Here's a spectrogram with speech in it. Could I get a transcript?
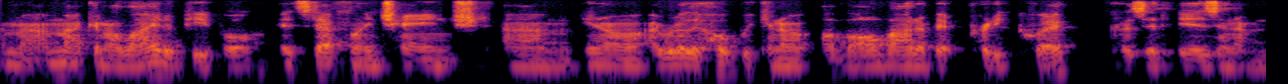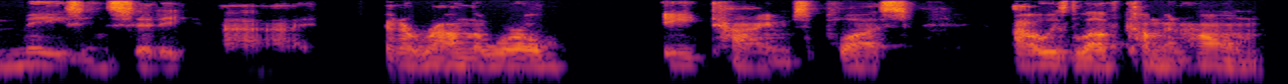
I'm, I'm not going to lie to people. It's definitely changed. Um, you know, I really hope we can evolve out of it pretty quick because it is an amazing city. Uh, I've been around the world eight times plus. I always love coming home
